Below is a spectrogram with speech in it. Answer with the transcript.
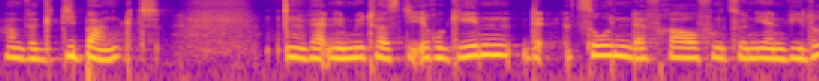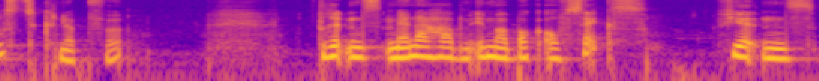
haben wir debunked. Wir hatten den Mythos, die erogenen Zonen der Frau funktionieren wie Lustknöpfe. Drittens, Männer haben immer Bock auf Sex. Viertens,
